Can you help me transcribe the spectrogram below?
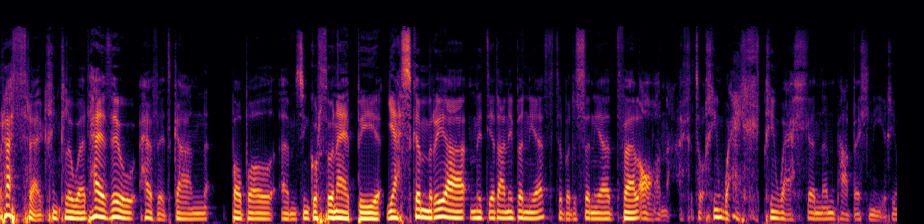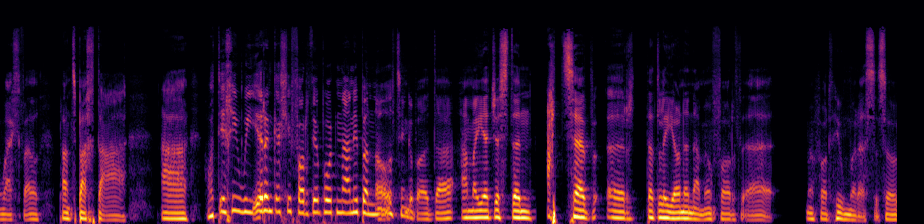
rhethreg chi'n clywed heddiw hefyd gan bobl um, sy'n gwrthwynebu Yes Cymru a mudiad annibyniaeth. Tybod y syniad fel, o oh, na, chi'n well, chi'n well yn, yn pabell ni, chi'n well fel plant bach da. A odych chi wir yn gallu fforddio bod yn annibynnol, ti'n gwybod? A, a mae e jyst yn ateb yr dadleuon yna mewn ffordd uh, mewn ffordd humorous, so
